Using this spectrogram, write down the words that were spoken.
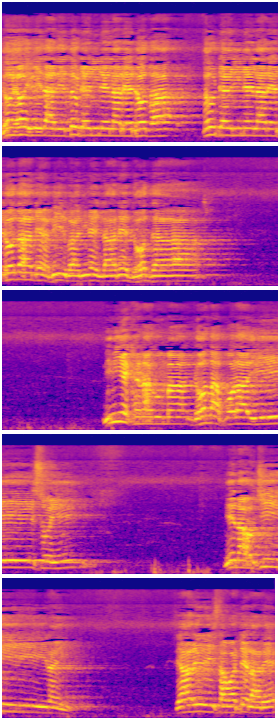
တို့ရောဤသားတွေသုတ်တန်ဤ၌လာတဲ့ဒေါသသုတ်တန်ဤ၌လာတဲ့ဒေါသနဲ့အဘိဓမ္မာဤ၌လာတဲ့ဒေါသ မိမိရဲ့ခန္ဓာကိုယ်မှာဒေါသပေါ်လာပြီဆိုရင်မျက်နှာကိုကြည့်လိုက်ဆရာလေးတွေစာဝါတက်လာတယ်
